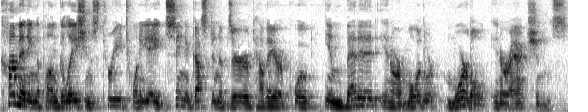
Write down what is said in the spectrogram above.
Commenting upon Galatians 3:28, St. Augustine observed how they are quote embedded in our mortal, mortal interactions.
